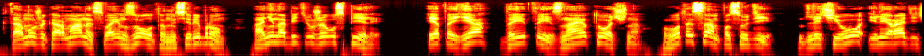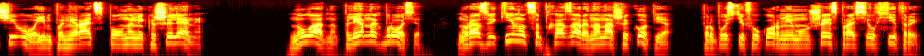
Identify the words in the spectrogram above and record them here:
К тому же карманы своим золотом и серебром они набить уже успели. Это я, да и ты, знаю точно. Вот и сам посуди, для чего или ради чего им помирать с полными кошелями. Ну ладно, пленных бросят. Но разве кинутся пхазары на наши копья? Пропустив укор мимо ушей, спросил хитрый.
